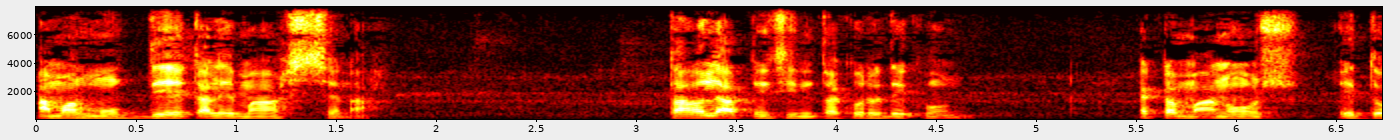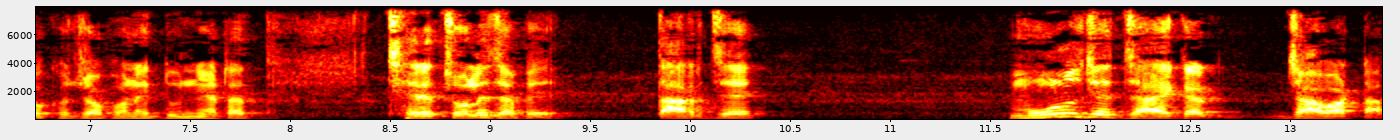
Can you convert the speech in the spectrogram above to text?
আমার মুখ দিয়ে কালেমা আসছে না। তাহলে আপনি চিন্তা করে দেখুন, একটা মানুষ এই যখন এই দুনিয়াটা ছেড়ে চলে যাবে, তার যে মূল যে জায়গা, যাওয়াটা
